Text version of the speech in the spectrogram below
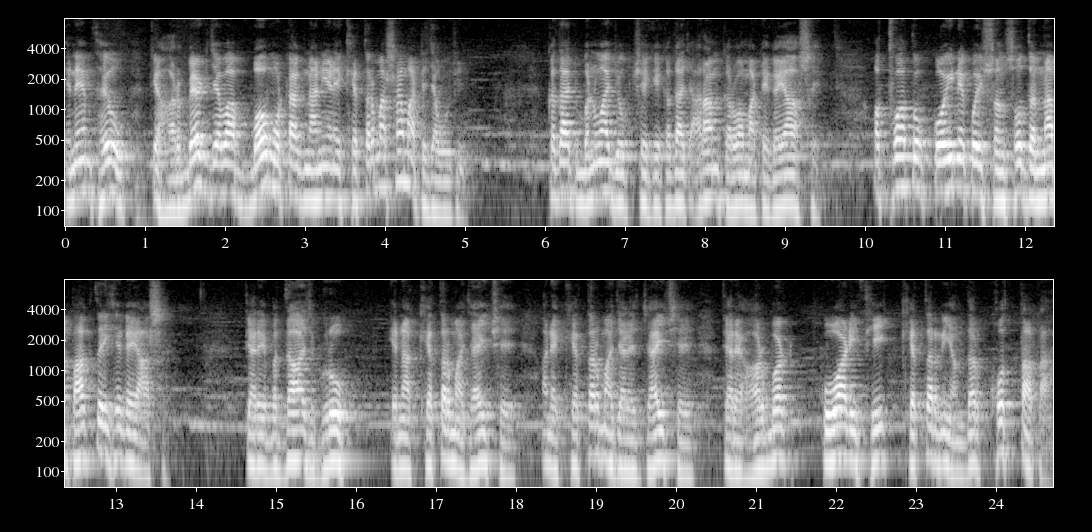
એને એમ થયું કે હર્બેટ જેવા બહુ મોટા જ્ઞાની એણે ખેતરમાં શા માટે જવું જોઈએ કદાચ બનવા જોગ છે કે કદાચ આરામ કરવા માટે ગયા હશે, અથવા તો કોઈને કોઈ સંશોધનના ભાગ તરીકે ગયા હશે. ત્યારે બધા જ ગ્રુપ એના ખેતરમાં જાય છે અને ખેતરમાં જ્યારે જાય છે, ત્યારે હર્બર્ટ કુવાડીથી ખેતરની અંદર ખોદતા હતા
